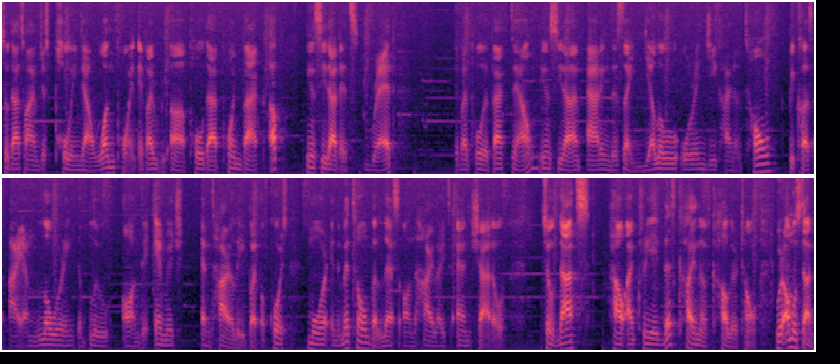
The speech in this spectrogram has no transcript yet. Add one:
So that's why I'm just pulling down one point. If I uh, pull that point back up, you can see that it's red. If I pull it back down, you can see that I'm adding this like yellow orangey kind of tone because I am lowering the blue on the image entirely. But of course, more in the midtone, but less on the highlights and shadow. So that's how I create this kind of color tone. We're almost done.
